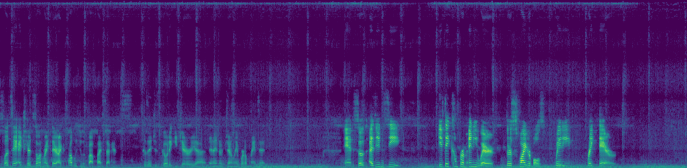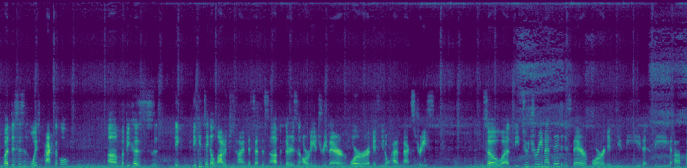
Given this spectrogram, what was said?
So let's say I teared someone right there. I could probably do it in about five seconds because I just go to each area and I know generally where to plant it. And so as you can see, if they come from anywhere, there's fireballs waiting right there. But this isn't always practical, um, because it, it can take a lot of time to set this up if there isn't already a tree there, or if you don't have max trees. So uh, the two tree method is there for if you need the um,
